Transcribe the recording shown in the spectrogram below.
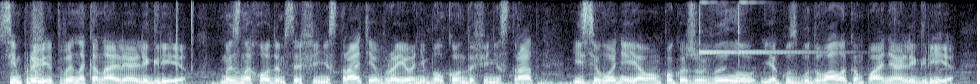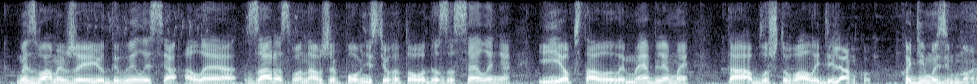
Всім привіт! Ви на каналі Алігрія. Ми знаходимося в Фіністраті в районі Балкон до Фіністрат. І сьогодні я вам покажу виллу, яку збудувала компанія Алігрія. Ми з вами вже її дивилися, але зараз вона вже повністю готова до заселення. Її обставили меблями та облаштували ділянку. Ходімо зі мною.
